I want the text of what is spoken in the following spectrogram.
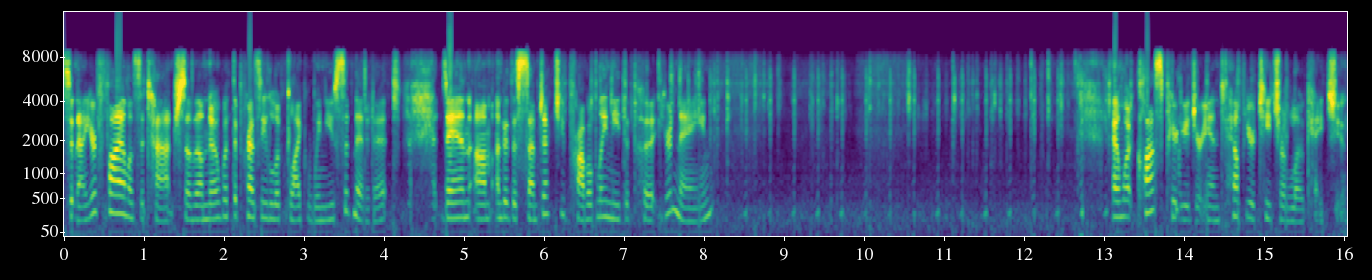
So now your file is attached, so they'll know what the Prezi looked like when you submitted it. Then um, under the subject, you probably need to put your name. And what class period you're in to help your teacher locate you.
